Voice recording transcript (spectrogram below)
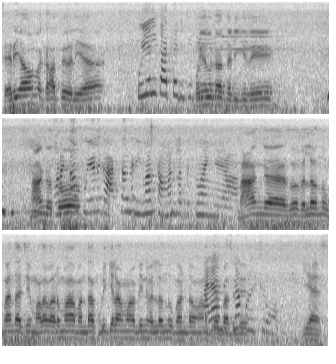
சரியாவில் காற்று வெளியே. புயல் காத்தடிக்குது. புயல் தெரியுமான்னு கமெண்ட்ல திட்டுவாங்கயா நாங்கள் ஸோ வெளில வந்து உட்காந்தாச்சு மழை வருமா? வந்தால் குளிக்கலாமா? அப்படின்னு வெளில வந்து உட்காந்துட்டோம் வானத்தை பார்த்துட்டு எஸ்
